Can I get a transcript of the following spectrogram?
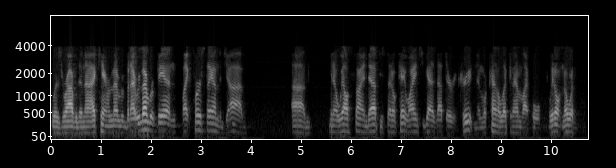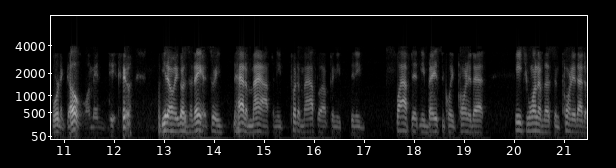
was Robert and I. I can't remember, but I remember being like first day on the job. Um, you know, we all signed up. He said, "Okay, why aren't you guys out there recruiting?" And we're kind of looking at him like, "Well, we don't know where where to go." I mean, you know, he goes, "It ain't." So he had a map and he put a map up and he and he slapped it and he basically pointed at each one of us and pointed at a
